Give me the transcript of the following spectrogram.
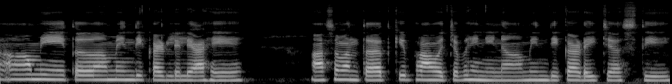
हां मी इथं मेहंदी काढलेली आहे. असं म्हणतात की भावाच्या बहिणीनं मेहंदी काढायची असती.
